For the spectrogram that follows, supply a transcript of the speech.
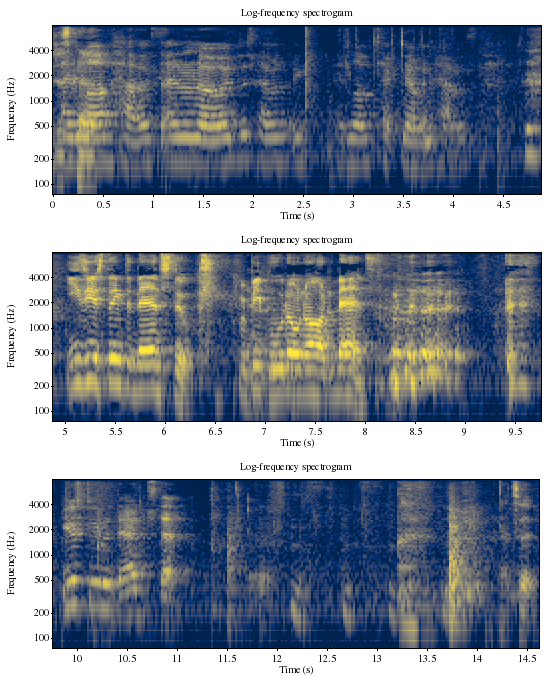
just I kind of love house. I don't know. I just have like I love techno and house. easiest thing to dance to for people who don't know how to dance. You just do the dad step. That's it.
